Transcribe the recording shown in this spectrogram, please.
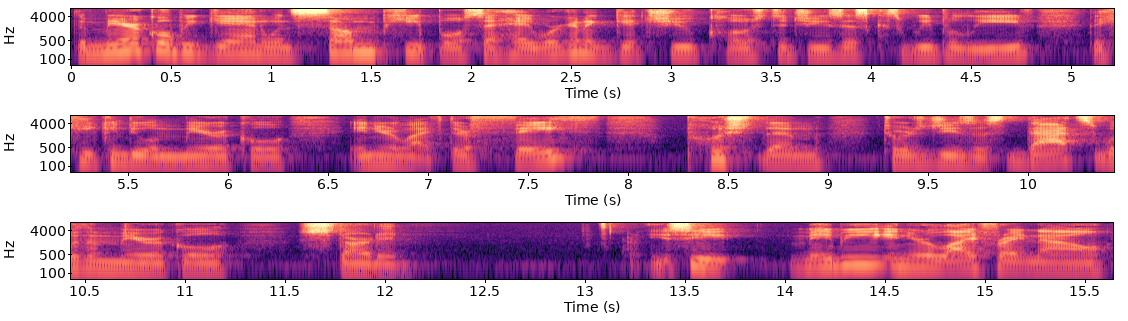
The miracle began when some people said, Hey, we're going to get you close to Jesus because we believe that he can do a miracle in your life. Their faith pushed them towards Jesus. That's where the miracle started. You see, maybe in your life right now,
